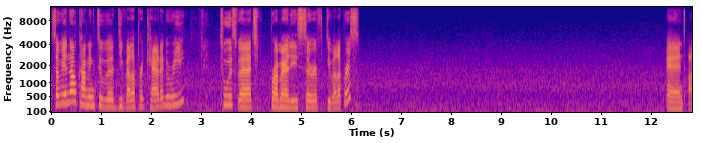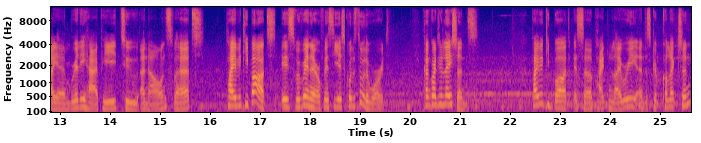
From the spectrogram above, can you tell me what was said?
So we are now coming to the developer category, tools that primarily serve developers. And I am really happy to announce that PyWikiBot is the winner of this year's Coolest Tool Award. Congratulations! PyWikiBot is a Python library and a script collection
